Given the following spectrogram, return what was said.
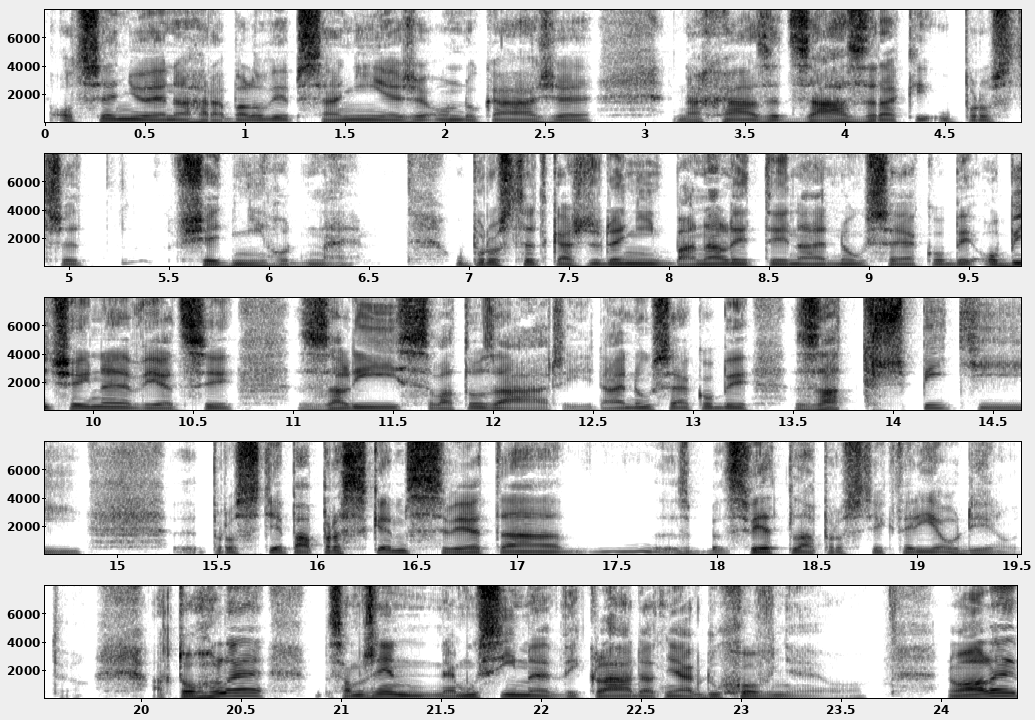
oceňuje na hrabalově psaní, je, že on dokáže nacházet zázraky uprostřed všedního dne. Uprostřed každodenní banality najednou se jakoby obyčejné věci zalí svatozáří. Najednou se jakoby zatřpítí prostě paprskem světa, světla prostě, který je odjinut. Jo. A tohle samozřejmě nemusíme vykládat nějak duchovně. Jo. No ale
